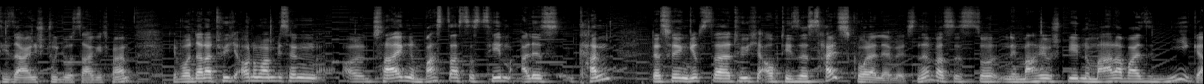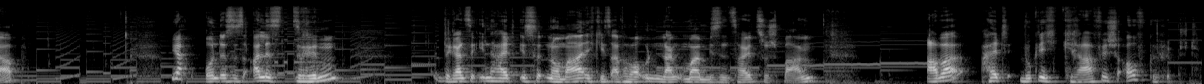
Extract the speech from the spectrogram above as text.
Design Studios, sage ich mal. Die wollen da natürlich auch nochmal ein bisschen äh, zeigen, was das System alles kann. Deswegen gibt es da natürlich auch diese Side-Scroller-Levels, ne? was es so in den Mario-Spielen normalerweise nie gab. Ja, und es ist alles drin. Der ganze Inhalt ist normal. Ich gehe jetzt einfach mal unten lang, um mal ein bisschen Zeit zu sparen. Aber halt wirklich grafisch aufgehübscht.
